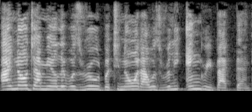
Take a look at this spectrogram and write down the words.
I know, Jamil, it was rude, but you know what? I was really angry back then.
